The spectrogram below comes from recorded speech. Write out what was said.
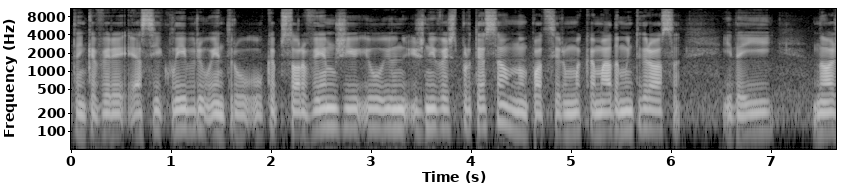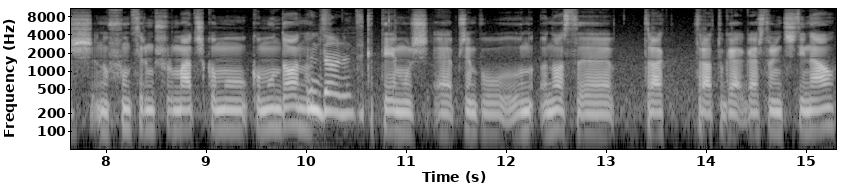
tem que haver esse equilíbrio entre o que absorvemos e, e, e os níveis de proteção. Não pode ser uma camada muito grossa. E daí nós, no fundo, sermos formados como, como um donut. Um donut. Que temos, uh, por exemplo, o, o nosso uh, trato, trato gastrointestinal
